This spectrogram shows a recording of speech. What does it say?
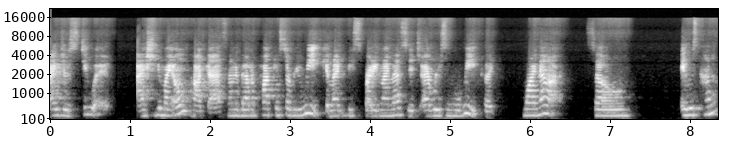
I just do it? I should do my own podcast and I'd have a podcast every week and I'd be spreading my message every single week. Like, why not? So it was kind of.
